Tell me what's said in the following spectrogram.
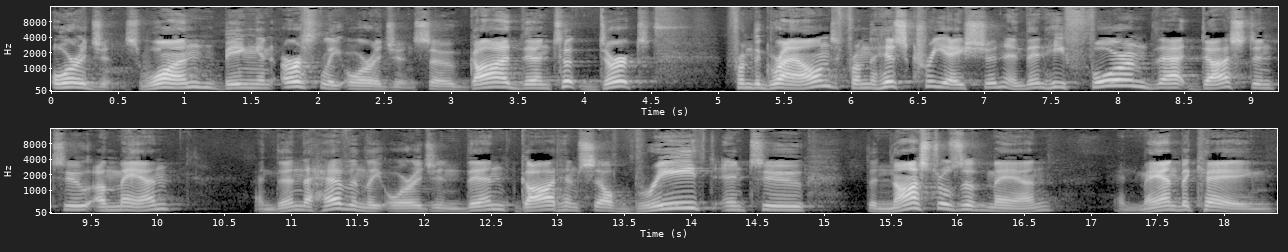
origins. One being an earthly origin. So God then took dirt from the ground, from his creation, and then he formed that dust into a man. And then the heavenly origin, then God himself breathed into the nostrils of man, and man became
